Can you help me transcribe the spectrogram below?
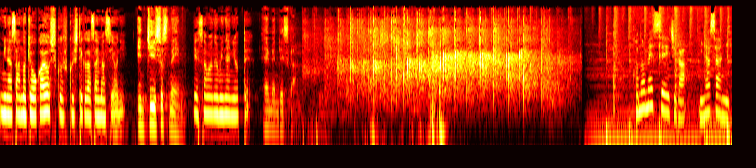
皆さんの教会を祝福してくださいますように。In Jesus' name. イエス様の皆によって。Amen. ですかこのメッセージが皆さんに語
